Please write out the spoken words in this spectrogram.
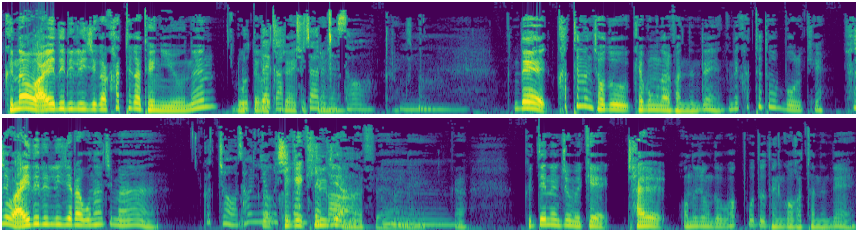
그나마 wide release가 카트가 된 이유는 롯데가, 롯데가 투자했기 투자를 때문에. 해서. 음. 근데 카트는 저도 개봉날 봤는데 근데 카트도 뭐 이렇게 사실 wide release라고는 하지만 그쵸 그- 상영 그렇게 시간대가 길지 않았어요. 음. 네. 그러니까 그때는 좀 이렇게 잘 어느 정도 확보도 된 것 같았는데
